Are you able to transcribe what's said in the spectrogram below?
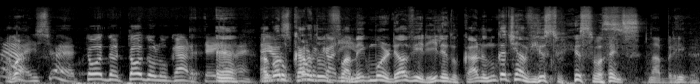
Ah, agora, isso é, todo, todo lugar tem, é, né? tem agora o cara do Flamengo mordeu a virilha do cara, eu nunca tinha visto isso antes na briga.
